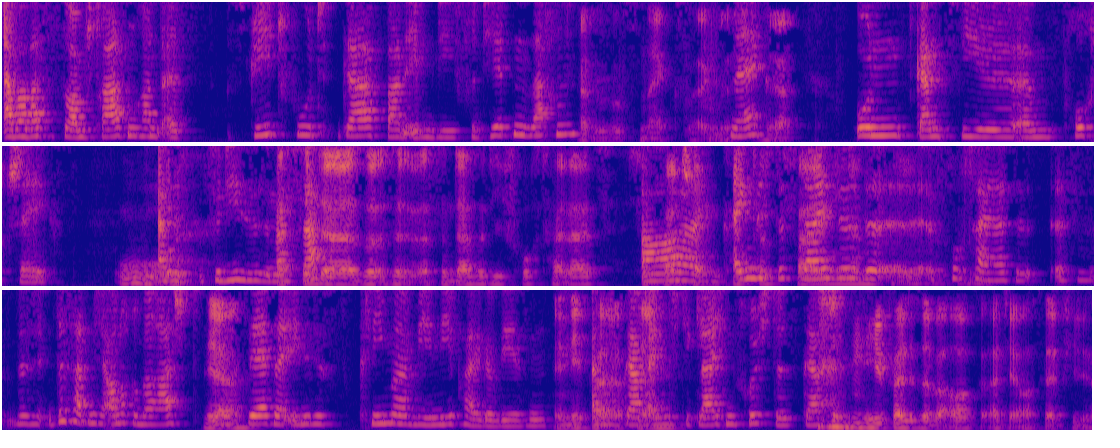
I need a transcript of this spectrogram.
Aber was es so am Straßenrand als Streetfood gab, waren eben die frittierten Sachen, Also so Snacks eigentlich. Snacks Ja. und ganz viel ähm, Fruchtshakes. Uh, Also für die ist es immer was, sind Saft. da so, so- was sind da so die Frucht-Highlights? Ich hab Ah, schon eigentlich das gleiche, äh, viel- Fruchthighlights, es ist, das hat mich auch noch überrascht. Ja. Es ist sehr, sehr ähnliches Klima wie in Nepal gewesen. In Nepal. Also es gab okay. eigentlich die gleichen Früchte, es gab Nepal ist aber auch, hat ja auch sehr viele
